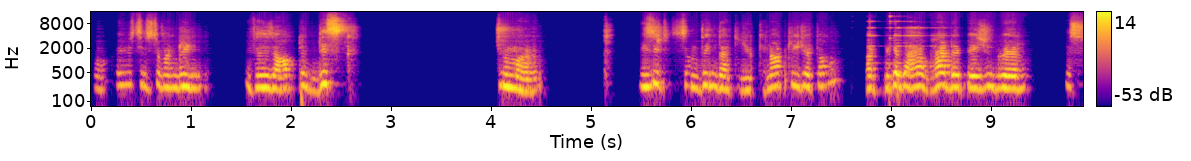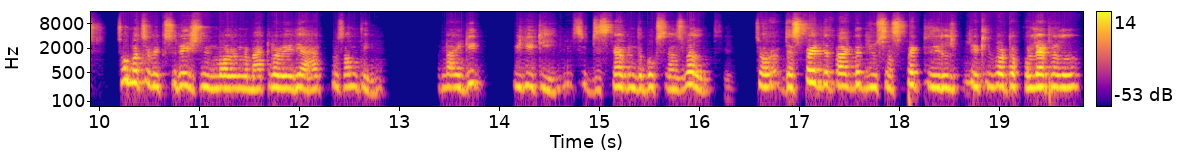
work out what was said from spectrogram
So I was just wondering if it is optic disc tumor, is it something that you cannot treat at all? But because I have had a patient where there's so much of exudation involved in the macular area, I had to do something. And I did PDT, it's described in the books as well. So despite the fact that you suspect a little, bit of collateral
